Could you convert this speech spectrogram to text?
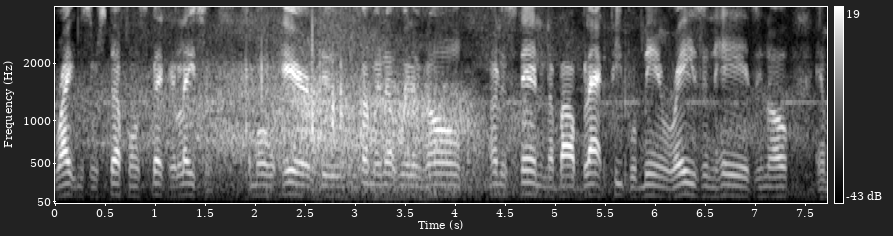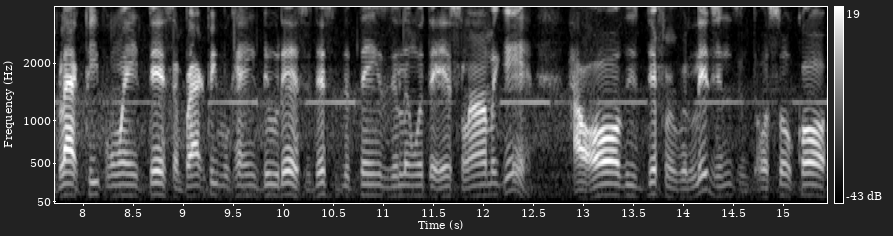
writing some stuff on speculation. Some old Arab dude coming up with his own understanding about black people being raising heads, you know, and black people ain't this and black people can't do this. This is the things dealing with the Islam again. how all these different religions or so-called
